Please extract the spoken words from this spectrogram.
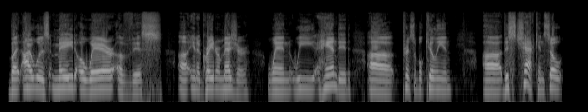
But I was made aware of this uh, in a greater measure when we handed uh, Principal Killian uh, this check. And so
